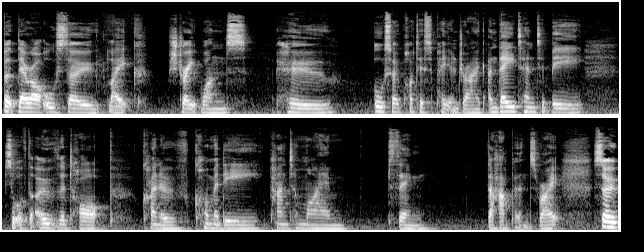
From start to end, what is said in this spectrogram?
but there are also like straight ones who also participate in drag, and they tend to be sort of the over the top kind of comedy pantomime thing that happens, right? So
